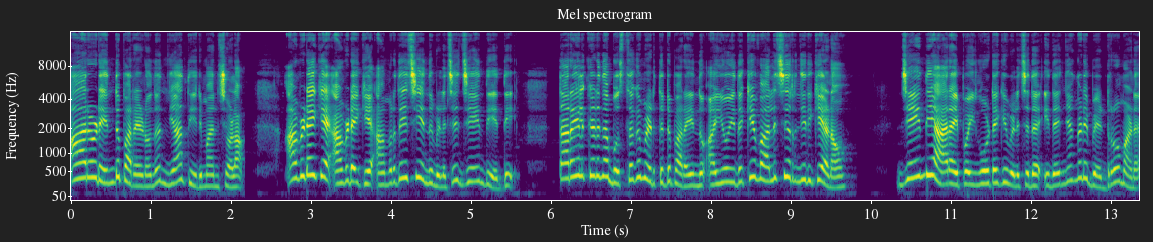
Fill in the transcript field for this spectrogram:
ആരോട് എന്തു പറയണമെന്ന് ഞാൻ തീരുമാനിച്ചോളാം. അവിടേക്ക് അവിടേക്ക് അമൃതേച്ചി എന്ന് വിളിച്ച് ജയന്തി എത്തി. തറയിൽ കിടന്ന പുസ്തകം എടുത്തിട്ട് പറയുന്നു അയ്യോ ഇതൊക്കെ വലിച്ചെറിഞ്ഞിരിക്കുകയാണോ? ജയന്തി ആരാ ഇപ്പോൾ ഇങ്ങോട്ടേക്ക് വിളിച്ചത്? ഇത് ഞങ്ങളുടെ ബെഡ്റൂമാണ്.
